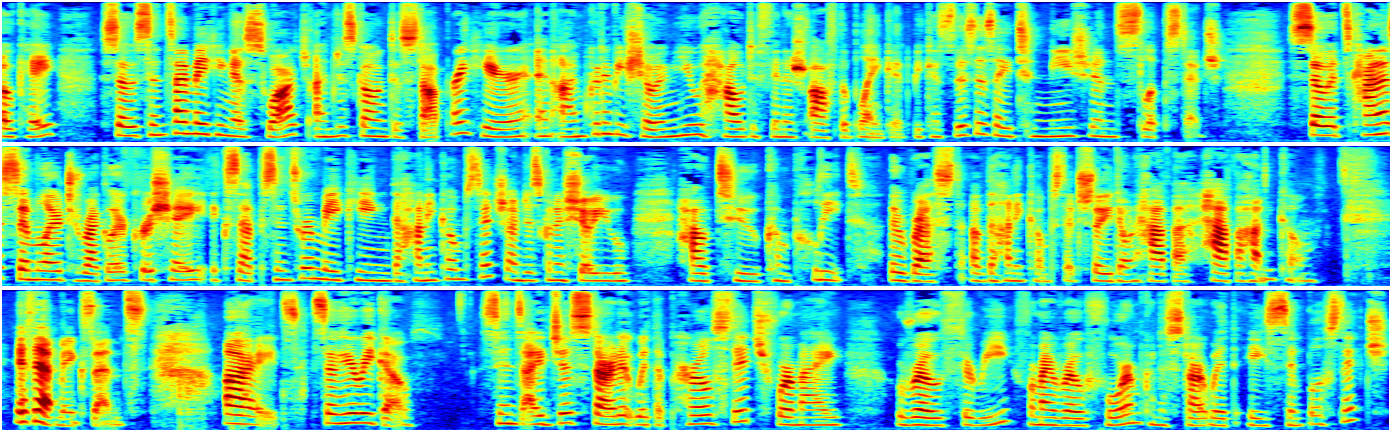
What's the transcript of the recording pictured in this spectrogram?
Okay, so since I'm making a swatch, I'm just going to stop right here and I'm going to be showing you how to finish off the blanket because this is a Tunisian slip stitch. So it's kind of similar to regular crochet, except since we're making the honeycomb stitch, I'm just going to show you how to complete the rest of the honeycomb stitch so you don't have a half a honeycomb, if that makes sense. All right, so here we go. Since I just started with a purl stitch for my row three, for my row four, I'm going to start with a simple stitch.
